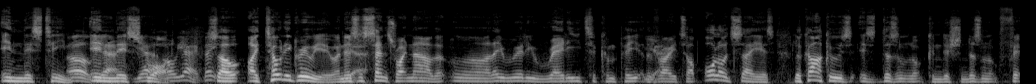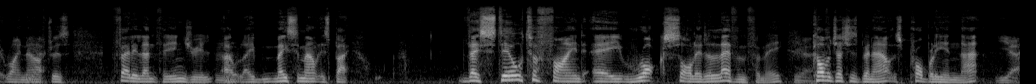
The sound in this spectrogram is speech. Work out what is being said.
in this team. Oh, in yeah, this yeah. squad. Oh, yeah. They- so I totally agree with you. And there's Yeah. a sense right now that oh, are they really ready to compete at the Yeah. very top? All I would say is Lukaku is, is, doesn't look conditioned, doesn't look fit right now Yeah. After his fairly lengthy injury mm. outlay. Mason Mount is back. They're still to find a rock solid 11 for me. Yeah. Kovacic has been out. It's probably in that yeah.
